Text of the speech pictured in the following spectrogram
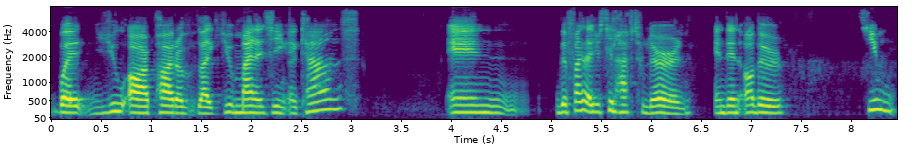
but you are part of like you managing accounts. And the fact that you still have to learn and then other team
